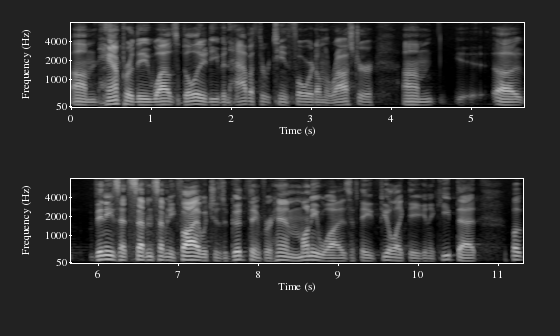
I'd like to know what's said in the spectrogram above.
um, hamper the Wild's ability to even have a 13th forward on the roster. Um, uh, Vinny's at 775, which is a good thing for him money wise if they feel like they're going to keep that. But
